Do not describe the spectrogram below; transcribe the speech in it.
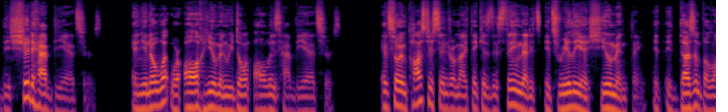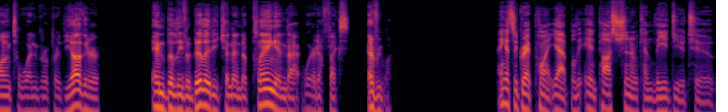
they should have the answers. And you know what? We're all human. We don't always have the answers. And so imposter syndrome, I think, is this thing that it's it's really a human thing. It, it doesn't belong to one group or the other. And believability can end up playing in that where it affects everyone. I think it's a great point. Yeah. Imposter syndrome can lead you to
